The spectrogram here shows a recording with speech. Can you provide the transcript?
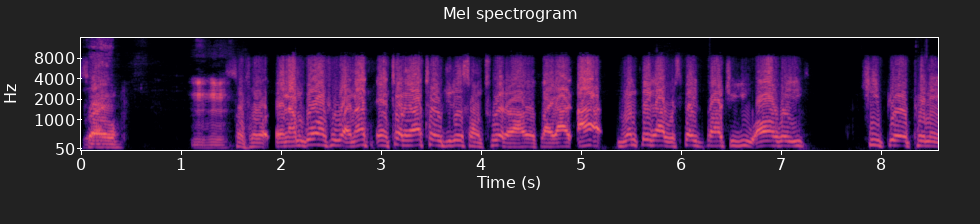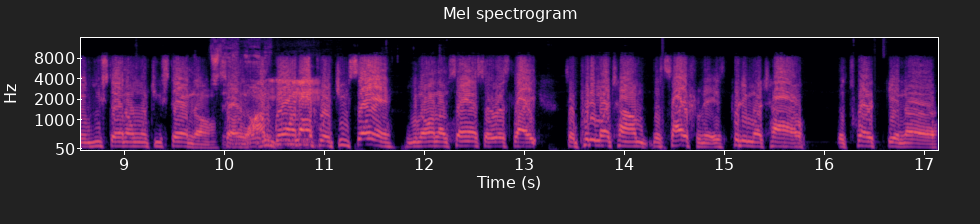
So. Right. Mm-hmm. So for and I'm going for what and I Antonio, I told you this on Twitter. I was like, I, I one thing I respect about you, you always keep your opinion and you stand on what you stand on. Stand so on I'm going off what you saying. You know what I'm saying? So it's like so pretty much how I'm deciphering it is pretty much how the twerk and uh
